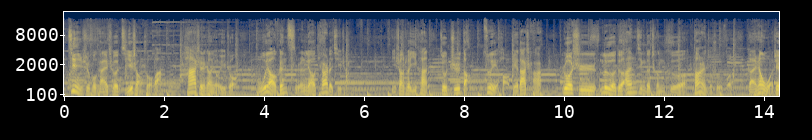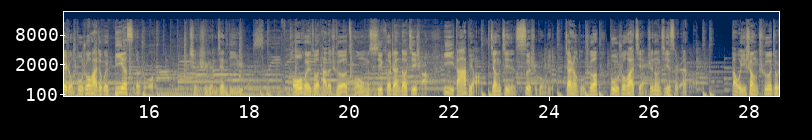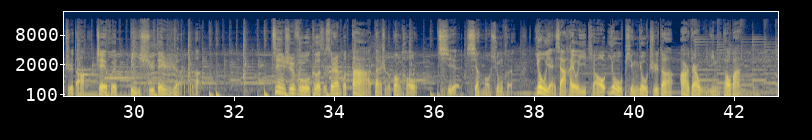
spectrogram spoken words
晋师傅开车极少说话，他身上有一种不要跟此人聊天的气场。你上车一看就知道，最好别搭茬。若是乐得安静的乘客，当然就舒服了。赶上我这种不说话就会憋死的主，真是人间地狱。头回坐他的车，从西客站到机场，一打表将近四十公里，加上堵车，不说话简直能急死人。但我一上车就知道，这回必须得忍了。靳师傅个子虽然不大，但是个光头，且相貌凶狠，右眼下还有一条又平又直的二点五厘米刀疤。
